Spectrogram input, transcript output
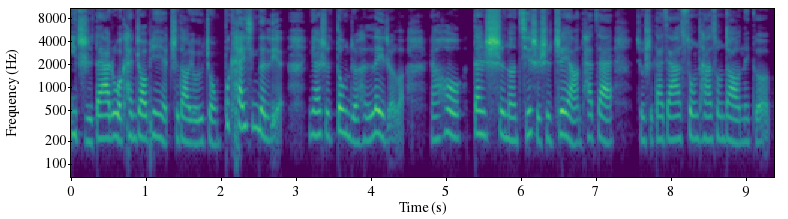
一直大家如果看照片也知道，有一种不开心的脸，应该是冻着和累着了。然后，但是呢，即使是这样，他在就是大家送他送到那个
